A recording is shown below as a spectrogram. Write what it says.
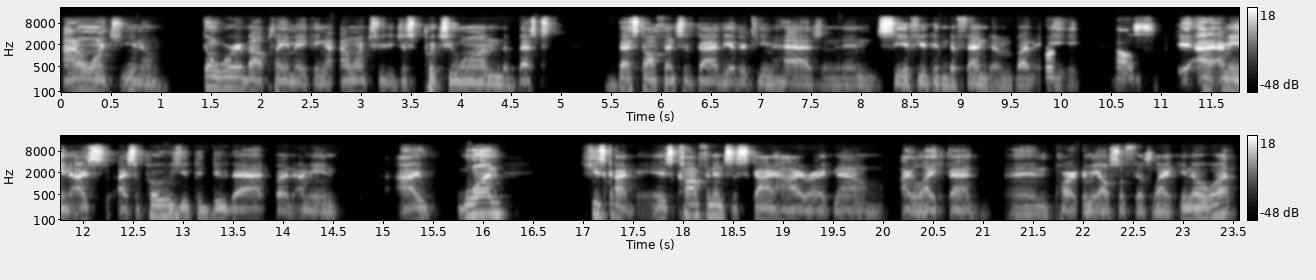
I don't want you, you know, don't worry about playmaking. I want you to just put you on the best best offensive guy the other team has and then see if you can defend him. But else. I, I mean, I, I suppose you could do that, but I mean, I one, he's got his confidence is sky high right now. I like that. And part of me also feels like, you know what?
